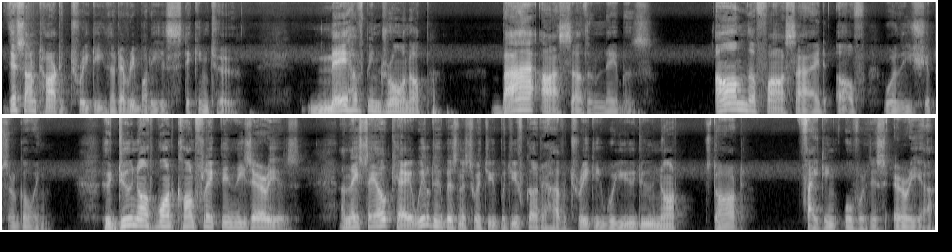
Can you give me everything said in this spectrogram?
this Antarctic treaty that everybody is sticking to may have been drawn up by our southern neighbours on the far side of where these ships are going, who do not want conflict in these areas. And they say, okay, we'll do business with you, but you've got to have a treaty where you do not start fighting over this area.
